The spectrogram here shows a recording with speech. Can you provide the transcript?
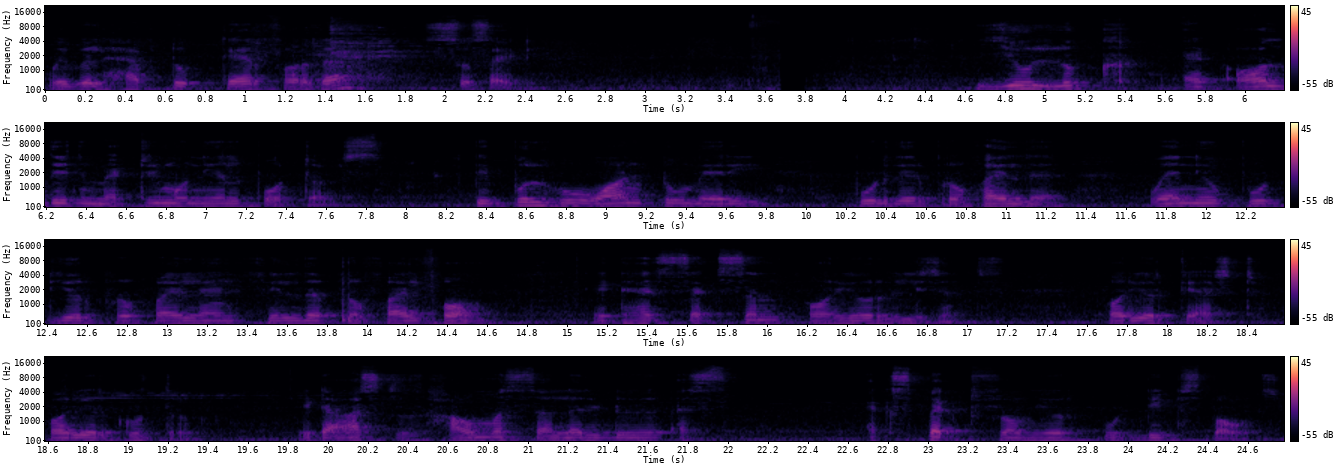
we will have to care for the society. You look at all these matrimonial portals. People who want to marry put their profile there. When you put your profile and fill the profile form, it has section for your religions, for your caste, for your gotra. It asks how much salary do you expect from your would-be spouse,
